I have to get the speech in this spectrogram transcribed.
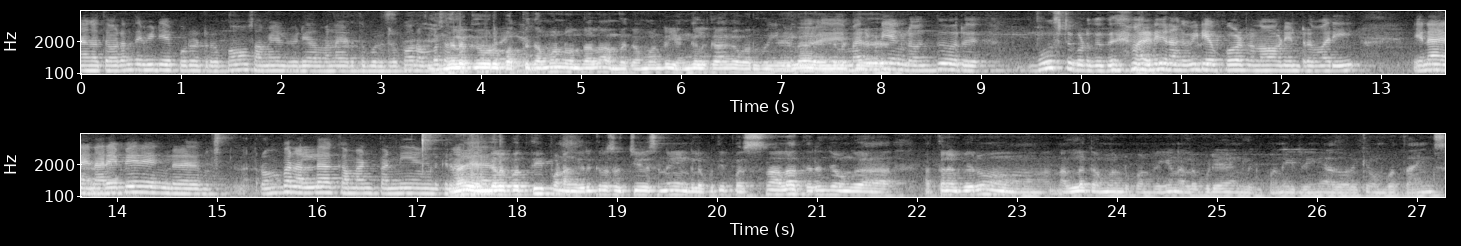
நாங்கள் தொடர்ந்து வீடியோ போட்டுட்ருக்கோம் சமையல் வீடியோ அந்த மாதிரிலாம் எடுத்து போட்டுட்ருக்கோம் ரொம்ப எங்களுக்கு ஒரு. பத்து கமெண்ட் வந்தாலும் அந்த கமெண்ட் எங்களுக்காக வருதுங்க மறுபடியும் எங்களை வந்து ஒரு பூஸ்ட் கொடுக்குது. மறுபடியும் நாங்கள் வீடியோ போடணும் அப்படின்ற மாதிரி. ஏன்னா நிறைய பேர் எங்களை ரொம்ப நல்லா கமெண்ட் பண்ணி எங்களுக்கு ஏன்னா எங்களை பற்றி இப்போ நாங்கள் இருக்கிற சுச்சுவேஷனே எங்களை பற்றி பர்சனலாக தெரிஞ்சவங்க அத்தனை பேரும் நல்ல கமெண்ட் பண்ணுறீங்க நல்லபடியாக எங்களுக்கு பண்ணிடுறீங்க. அது வரைக்கும் ரொம்ப தேங்க்ஸ்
